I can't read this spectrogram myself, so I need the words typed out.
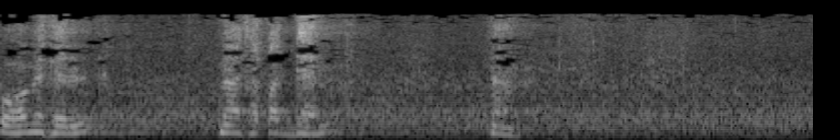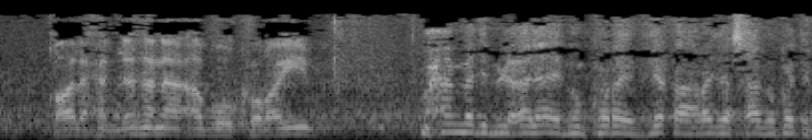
وهو مثل ما تقدم. نعم. قال حدثنا أبو كريب. محمد بن العلاء بن كريب ثقة رجل أصحاب الكتب.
